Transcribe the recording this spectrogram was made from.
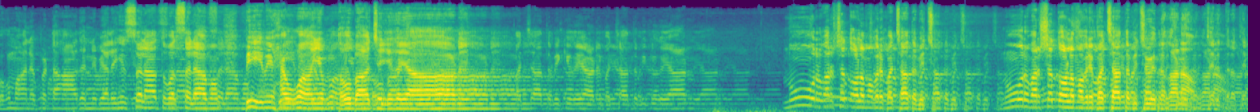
ബഹുമാനപ്പെട്ട ആദൻ നബി അലൈഹിസ്സലാത്തു വസ്സലാമും ബീവി ഹവായും തൗബ ചെയ്യുകയാണ്. പശ്ചാത്തപിക്കുകയാണ് പശ്ചാത്തപിക്കുകയാണ്. നൂറ് വർഷത്തോളം അവർ പശ്ചാത്തപിച്ചു. നൂറ് വർഷത്തോളം അവർ പശ്ചാത്തപിച്ചു എന്ന് കാണാം ചരിത്രത്തിൽ.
